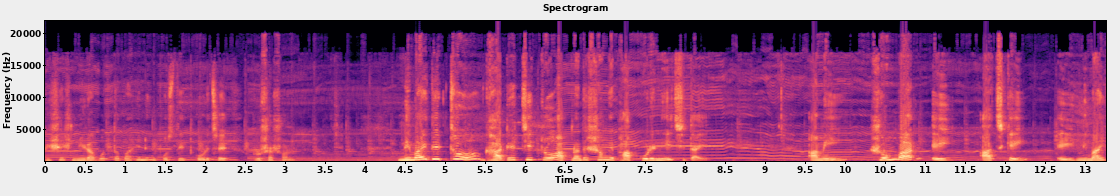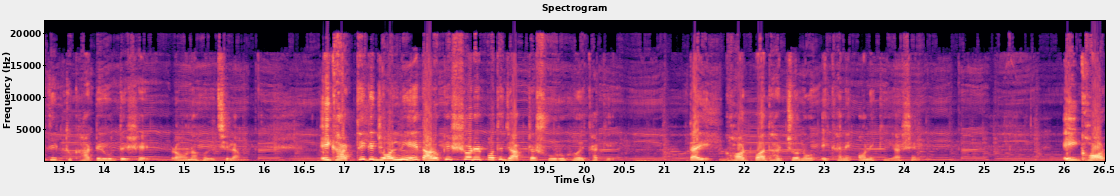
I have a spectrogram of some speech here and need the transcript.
বিশেষ নিরাপত্তা বাহিনী উপস্থিত করেছে প্রশাসন। নিমাই তীর্থ ঘাটের চিত্র আপনাদের সঙ্গে ভাগ করে নিয়েছি তাই। আমি সোমবার এই আজকেই এই নিমাই তীর্থ ঘাটের উদ্দেশ্যে রওনা হয়েছিলাম। এই ঘাট থেকে জল নিয়ে তারকেশ্বরের পথে যাত্রা শুরু হয়ে থাকে। তাই ঘট বাঁধার জন্য এখানে অনেকেই আসেন। এই ঘট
